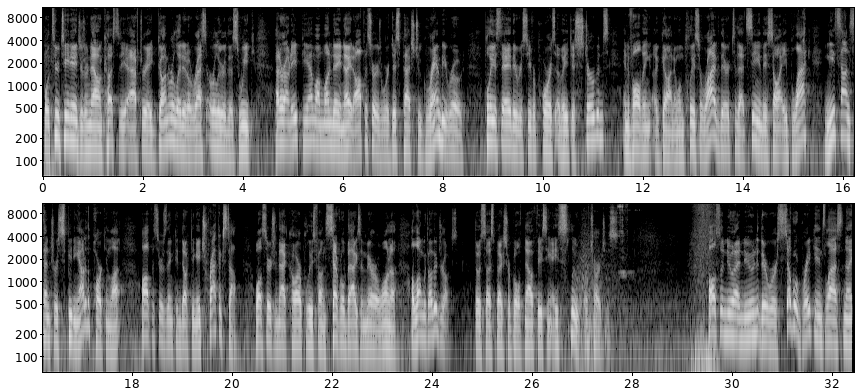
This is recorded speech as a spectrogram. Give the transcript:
Well, two teenagers are now in custody after a gun-related arrest earlier this week. At around 8 p.m. on Monday night, officers were dispatched to Granby Road. Police say they received reports of a disturbance involving a gun. And when police arrived there to that scene, they saw a black Nissan Sentra speeding out of the parking lot. Officers then conducting a traffic stop. While searching that car, police found several bags of marijuana along with other drugs. Those suspects are both now facing a slew of charges. Also new at noon, there were several break-ins last night.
